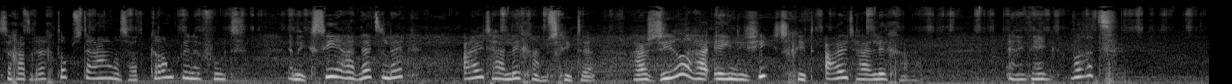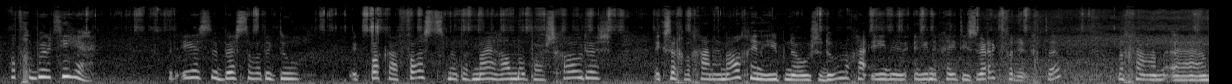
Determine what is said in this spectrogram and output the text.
Ze gaat rechtop staan. Ze had kramp in haar voet. En ik zie haar letterlijk uit haar lichaam schieten. Haar ziel, haar energie schiet uit haar lichaam. En ik denk, wat? Wat gebeurt hier? Het eerste, beste wat ik doe, ik pak haar vast met mijn handen op haar schouders. Ik zeg, we gaan helemaal geen hypnose doen. We gaan energetisch werk verrichten. We gaan ehm,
